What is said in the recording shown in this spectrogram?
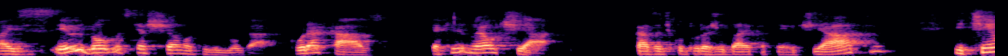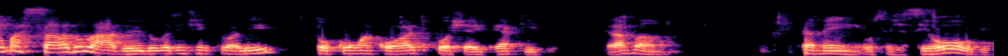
Mas eu e o Douglas que achamos aquele lugar, por acaso, que aquilo não é o teatro. Casa de Cultura Judaica tem o teatro e tinha uma sala do lado. Eu e o Douglas a gente entrou ali, tocou um acorde, poxa, é aqui, gravamos. Também, ou seja, se ouve,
